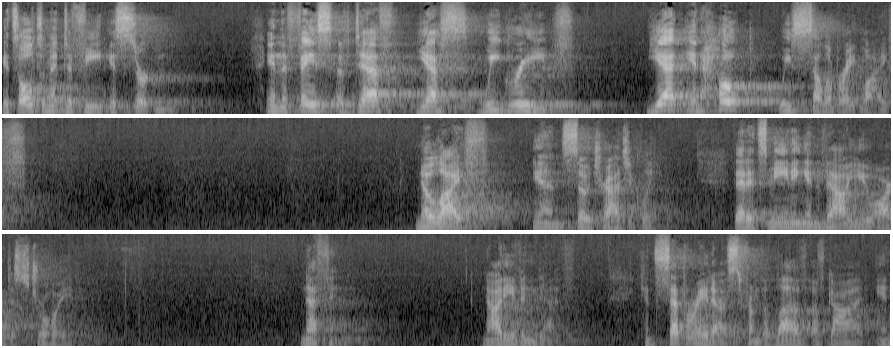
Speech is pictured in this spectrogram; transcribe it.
Its ultimate defeat is certain. In the face of death, yes, we grieve. Yet in hope, we celebrate life. No life ends so tragically that its meaning and value are destroyed. Nothing, not even death, can separate us from the love of God in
